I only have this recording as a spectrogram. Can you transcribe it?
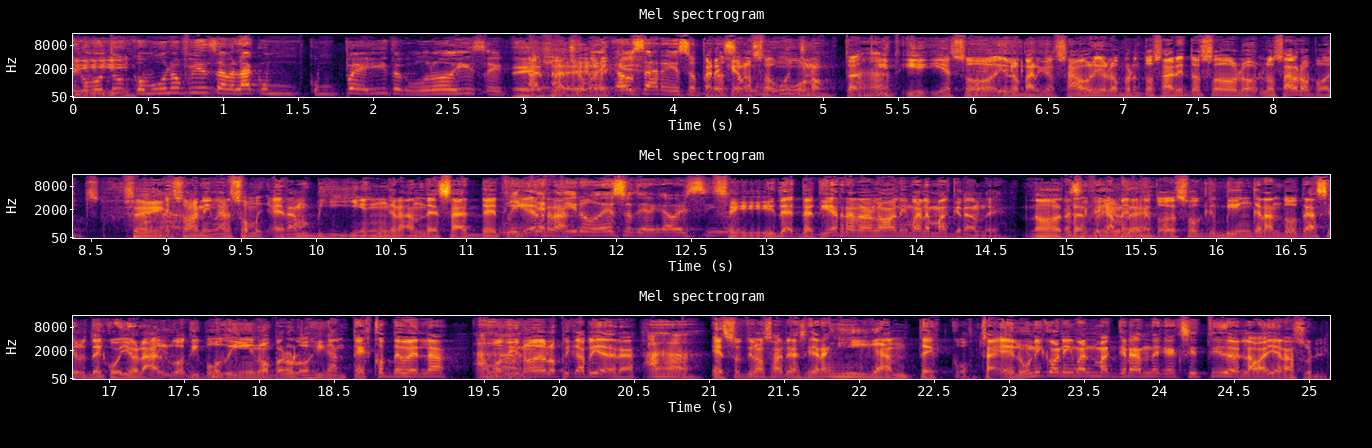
pero como, sí. tú, como uno piensa, ¿verdad? Con, con un pedito, como uno dice, Eso pero puede es que- causar eso, pero, es que no son muchos. uno. To- Ajá. Y, y- y eso, y los brachiosaurios, los brontosaurios y todo eso, los, los sauropods. Sí. Esos animales son, eran bien grandes. O sea, de Un tierra. intestino de eso tiene que haber sido. Sí, de, de tierra eran los animales más grandes. No, Específicamente, terrible. todo eso bien grandote así, de cuello largo, tipo dino, pero los gigantescos de verdad, como Ajá. dino de los picapiedras, Ajá. esos dinosaurios así eran gigantescos. O sea, el único animal más grande que ha existido es la ballena azul.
